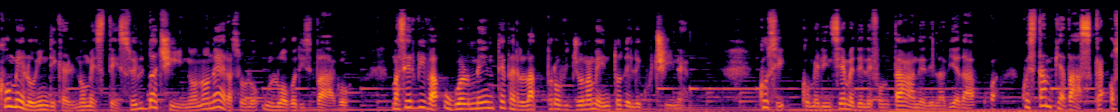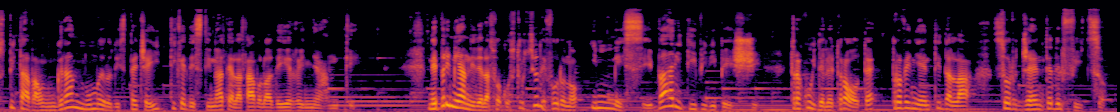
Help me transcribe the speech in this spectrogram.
Come lo indica il nome stesso, il bacino non era solo un luogo di svago, ma serviva ugualmente per l'approvvigionamento delle cucine. Così come l'insieme delle fontane della via d'acqua, quest'ampia vasca ospitava un gran numero di specie ittiche destinate alla tavola dei regnanti. Nei primi anni della sua costruzione furono immessi vari tipi di pesci, tra cui delle trote provenienti dalla sorgente del Fizzo,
